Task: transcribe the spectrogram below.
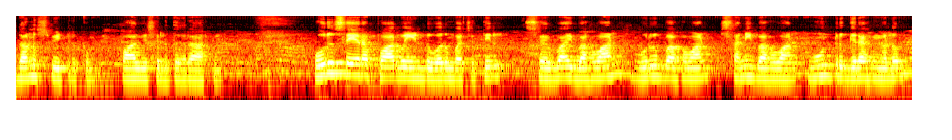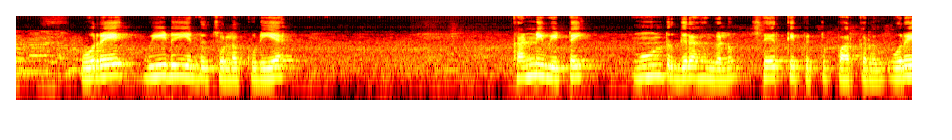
தனுஷ் வீட்டிற்கும் பார்வை செலுத்துகிறார்கள். ஒரு சேர பார்வை என்று வரும் பட்சத்தில் செவ்வாய் பகவான் குரு பகவான் சனி பகவான் மூன்று கிரகங்களும் ஒரே வீடு என்று சொல்லக்கூடிய கன்னி வீட்டை மூன்று கிரகங்களும் சேர்க்கை பெற்று பார்க்கிறது ஒரே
